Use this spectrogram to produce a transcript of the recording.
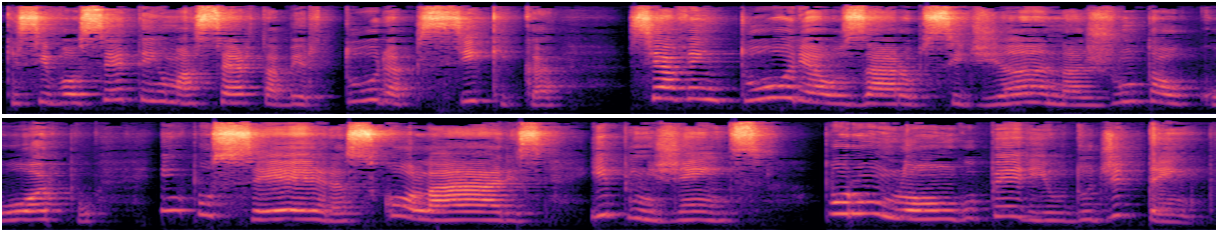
que, se você tem uma certa abertura psíquica, se aventure a usar obsidiana junto ao corpo em pulseiras, colares e pingentes por um longo período de tempo.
